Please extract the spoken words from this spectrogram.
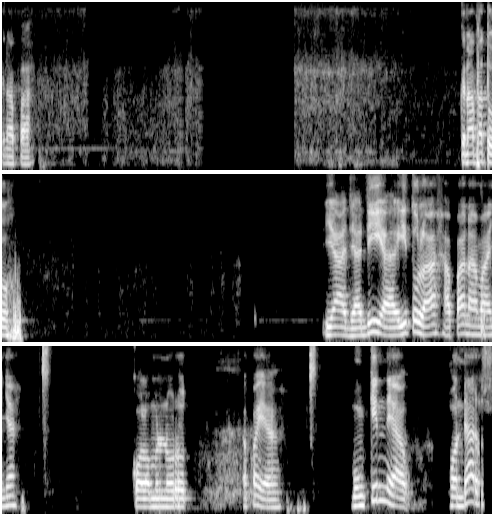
kenapa? Kenapa tuh? Ya, jadi ya itulah apa namanya. Kalau menurut apa ya? Mungkin ya Honda harus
